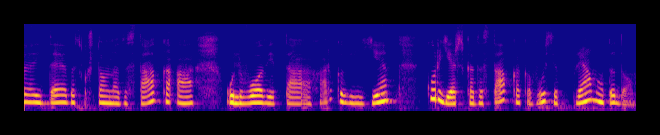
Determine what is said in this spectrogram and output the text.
йде безкоштовна доставка, а у Львові та Харкові є кур'єрська доставка кавусі прямо додому.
